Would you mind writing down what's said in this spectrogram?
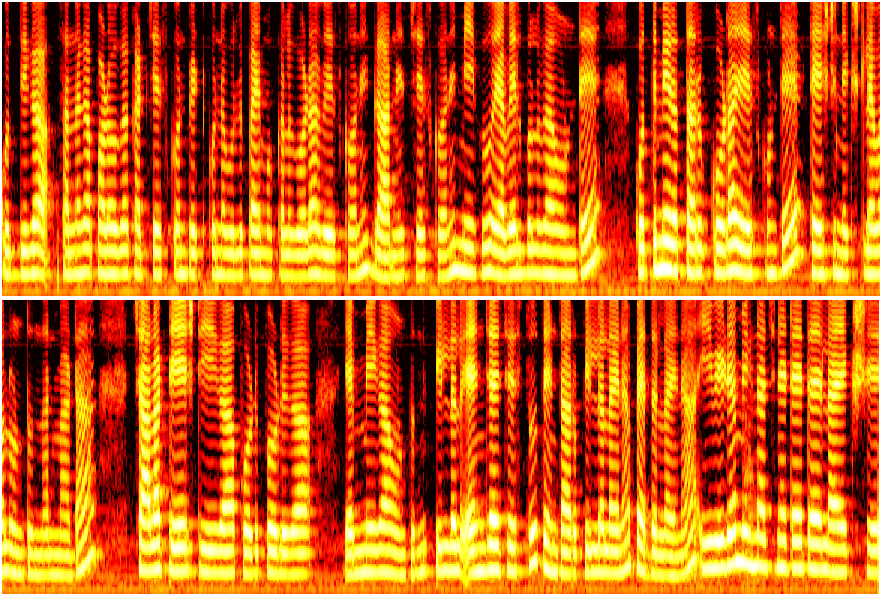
కొద్దిగా సన్నగా పొడవుగా కట్ చేసుకొని పెట్టుకున్న ఉల్లిపాయ ముక్కలు కూడా వేసుకొని గార్నిష్ చేసుకొని మీకు అవైలబుల్గా ఉంటే కొత్తిమీర తరుగు కూడా వేసుకుంటే టేస్ట్ నెక్స్ట్ లెవెల్ ఉంటుందన్నమాట. చాలా టేస్టీగా పొడి పొడిగా ఎమ్మీగా ఉంటుంది. పిల్లలు ఎంజాయ్ చేస్తూ తింటారు. పిల్లలైనా పెద్దలైనా. ఈ వీడియో మీకు నచ్చినట్టయితే లైక్ షేర్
